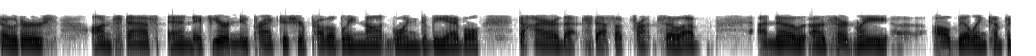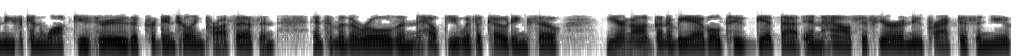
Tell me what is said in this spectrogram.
coders on staff, and if you're a new practice, you're probably not going to be able to hire that staff up front. So I, I know uh, certainly uh, all billing companies can walk you through the credentialing process and and some of the rules and help you with the coding. So you're not going to be able to get that in house if you're a new practice and you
